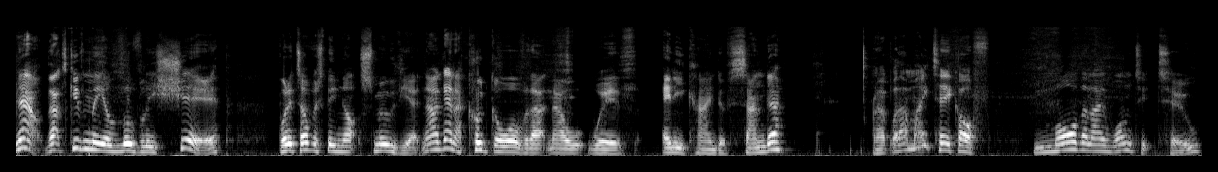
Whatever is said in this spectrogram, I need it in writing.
Now, that's given me a lovely shape but it's obviously not smooth yet. Now again, I could go over that now with any kind of sander, uh, but that might take off more than I want it to.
